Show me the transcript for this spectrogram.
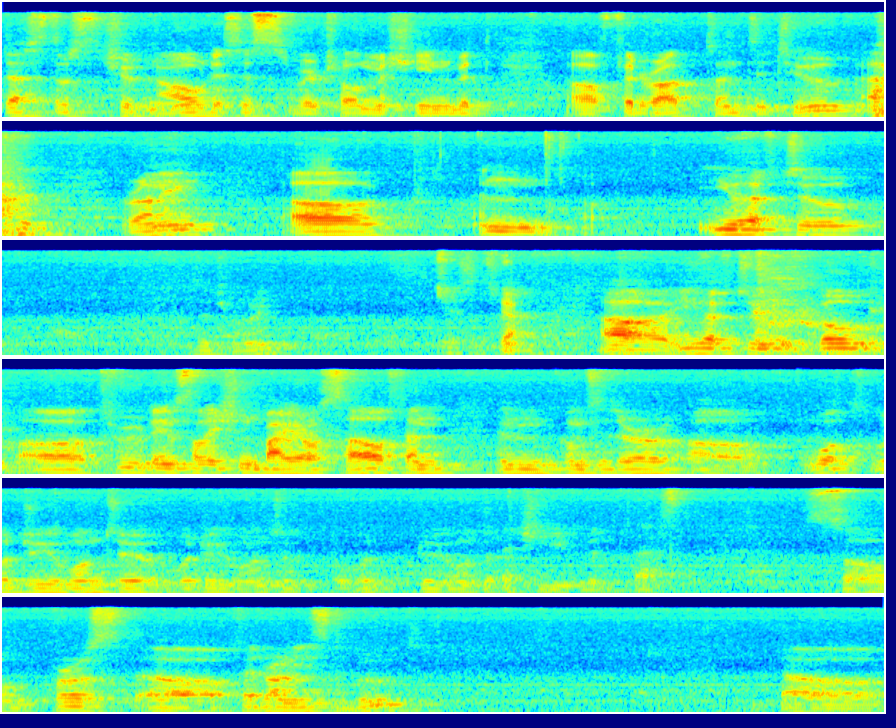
testers should know. This is virtual machine with uh, Fedora 22 running, uh, and you have to. Is it running? Yes, Yeah. Uh, you have to go uh, through the installation by yourself and, and consider uh, what what do you want to what do you want to what do you want to achieve with the test. So first, uh, Fedora needs to boot. Uh,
